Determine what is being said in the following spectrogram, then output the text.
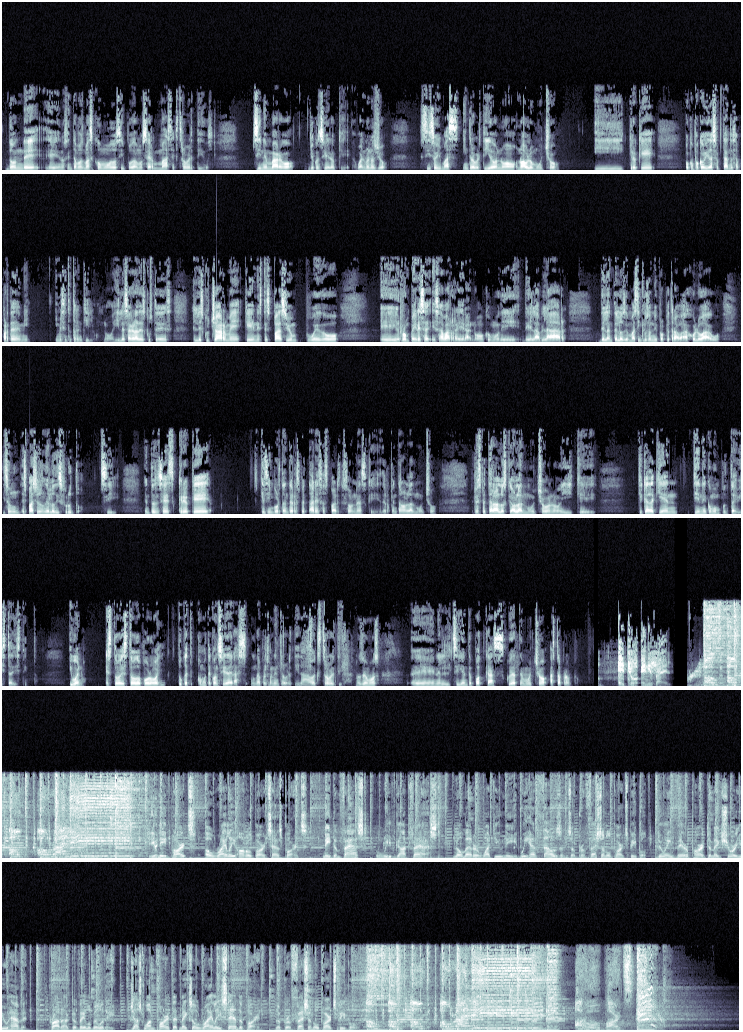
donde eh, nos sintamos más cómodos y podamos ser más extrovertidos. Sin embargo, yo considero que, o al menos yo, sí soy más introvertido, no, no hablo mucho y creo que poco a poco he ido aceptando esa parte de mí y me siento tranquilo, ¿no? Y les agradezco a ustedes el escucharme, que en este espacio puedo eh, romper esa, esa barrera, ¿no? Como de, del hablar delante de los demás, incluso en mi propio trabajo lo hago, y son espacios donde lo disfruto, ¿sí? Entonces creo que, que es importante respetar a esas personas que de repente no hablan mucho, respetar a los que hablan mucho, ¿no? Y que, que cada quien tiene como un punto de vista distinto. Y bueno, esto es todo por hoy. ¿Tú cómo te consideras? ¿Una persona introvertida o extrovertida? Nos vemos en el siguiente podcast. Cuídate mucho. Hasta pronto. Hecho en Israel. You need parts? O'Reilly Auto Parts has parts. Need them fast? We've got fast. No matter what you need, we have thousands of professional parts people doing their part to make sure you have it. Product availability. Just one part that makes O'Reilly stand apart. The professional parts people. oh, oh, O'Reilly Auto Parts.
